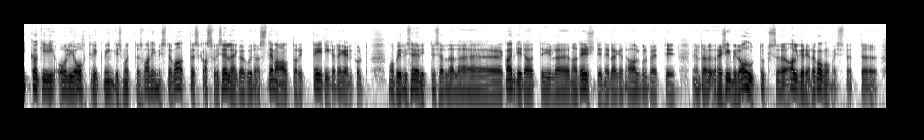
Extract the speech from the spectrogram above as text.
ikkagi oli ohtlik mingis mõttes valimiste vaates, kas või sellega, kuidas tema autoriteediga tegelikult mobiliseeriti sellele kandidaatile Nadeždinile, keda algul peeti nii-öelda režiimile ohutuks allkirjade kogumist, et äh,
